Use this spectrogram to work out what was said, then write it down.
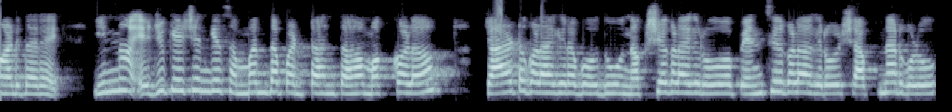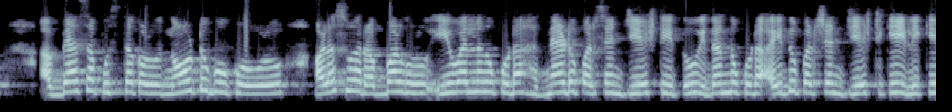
ಮಾಡಿದ್ದಾರೆ. ಇನ್ನು ಎಜುಕೇಷನ್ಗೆ ಸಂಬಂಧಪಟ್ಟಂತಹ ಮಕ್ಕಳ ಚಾರ್ಟ್ಗಳಾಗಿರಬಹುದು, ನಕ್ಷೆಗಳಾಗಿರೋ, ಪೆನ್ಸಿಲ್ಗಳಾಗಿರೋ, ಶಾರ್ಪ್ನರ್ಗಳು, ಅಭ್ಯಾಸ ಪುಸ್ತಕಗಳು ನೋಟು ಬುಕ್ಗಳು ಅಳಸುವ ರಬ್ಬರ್ಗಳು, ಇವೆಲ್ಲನೂ ಕೂಡ ಹದಿನೆರಡು ಪರ್ಸೆಂಟ್ ಜಿ ಎಸ್ ಟಿ ಇತ್ತು. ಇದನ್ನು ಕೂಡ ಐದು ಪರ್ಸೆಂಟ್ ಜಿ ಎಸ್ ಟಿಗೆ ಇಳಿಕೆ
